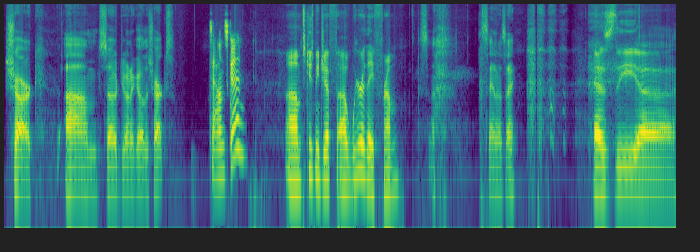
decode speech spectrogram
shark. Um, so, do you want to go with the sharks? Sounds good. Um, excuse me, Jeff. Uh, where are they from? San Jose. As the uh,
